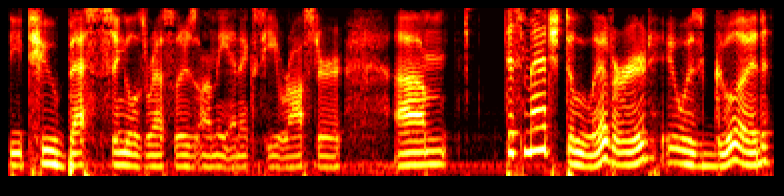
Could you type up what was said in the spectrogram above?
the two best singles wrestlers on the NXT roster. Um, this match delivered. It was good,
